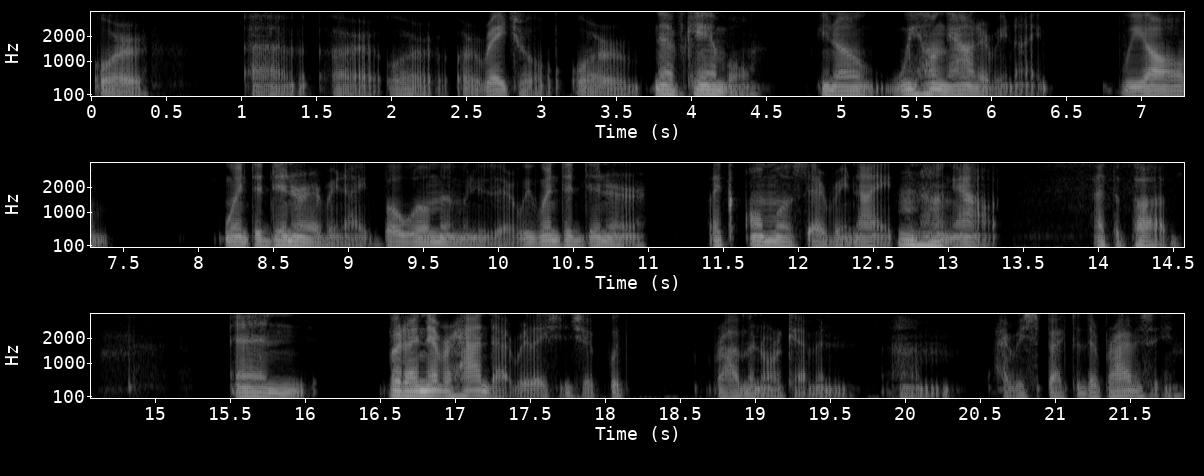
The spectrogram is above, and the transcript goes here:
or uh, or or or rachel or nev campbell you know we hung out every night. We all went to dinner every night bo willimon when he was there. We went to dinner like almost every night and Mhm. hung out at the pub. And but i never had that relationship with robin or kevin. Um, i respected their privacy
